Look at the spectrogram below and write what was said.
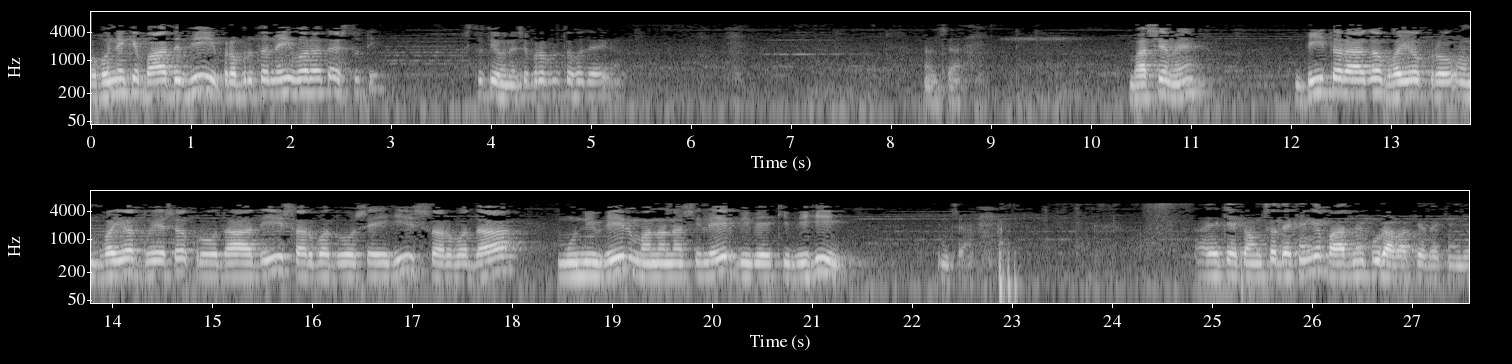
होने के बाद भी प्रवृत्त नहीं हो रहा था स्तुति। स्तुति होने से प्रवृत्त हो जाएगा। अच्छा। भाष्य में बीतराग, भय भय, द्वेष, क्रोधादि, सर्वदोषे ही, सर्वदा मुनिभिर मननशीलेर विवेकी भी अच्छा एक एक अंश देखेंगे, बाद में पूरा वाक्य देखेंगे।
